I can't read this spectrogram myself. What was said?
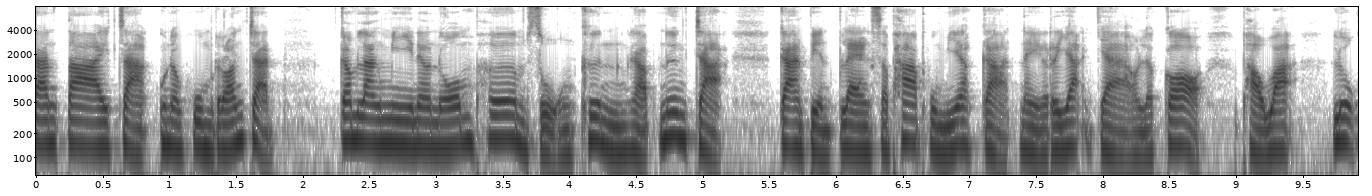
การตายจากอุณหภูมิร้อนจัด กำลังมีแนวโน้มเพิ่มสูงขึ้นครับเนื่องจากการเปลี่ยนแปลงสภาพภูมิอากาศในระยะยาว แล้วก็ภาวะโลก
